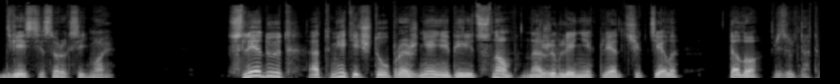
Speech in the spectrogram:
247. Следует отметить, что упражнение перед сном на оживление клеточек тела дало результат.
